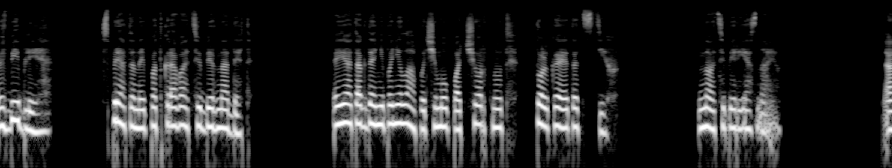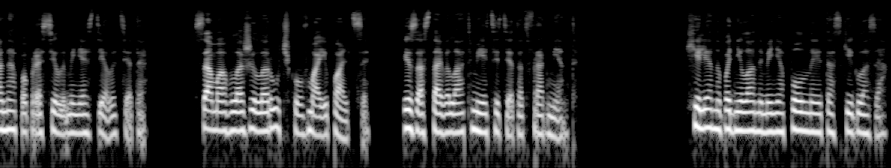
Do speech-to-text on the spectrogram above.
«В Библии, спрятанной под кроватью Бернадет. Я тогда не поняла, почему подчеркнут только этот стих. Но теперь я знаю. Она попросила меня сделать это. Сама вложила ручку в мои пальцы и заставила отметить этот фрагмент. Хелена подняла на меня полные тоски глаза.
